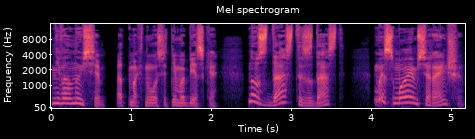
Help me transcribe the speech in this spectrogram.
Не волнуйся», — отмахнулась от него беска. «Ну, сдаст и сдаст. Мы смоемся раньше».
